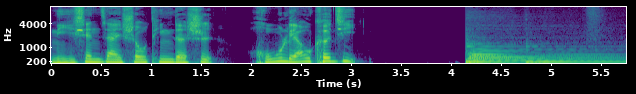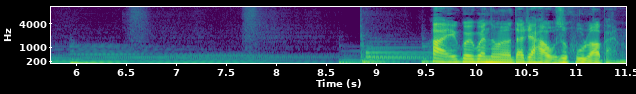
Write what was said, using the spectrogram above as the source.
你现在收听的是《胡聊科技》。嗨，各位观众朋友，大家好，我是胡老板，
